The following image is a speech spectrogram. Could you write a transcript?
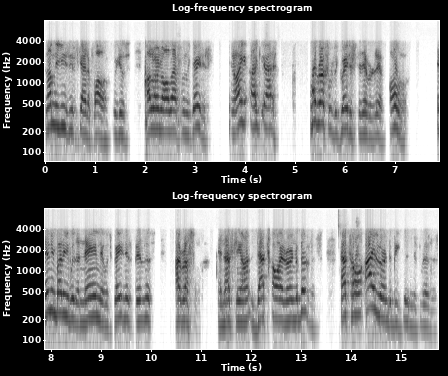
And I'm the easiest guy to follow because I learned all that from the greatest. You know, I, I, I, I wrestled the greatest that ever lived, all of them. Anybody with a name that was great in this business, I wrestled. And that's the that's how I learned the business. That's how I learned to be good in this business.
